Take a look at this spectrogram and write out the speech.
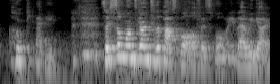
okay. So someone's going to the passport office for me. There we go.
